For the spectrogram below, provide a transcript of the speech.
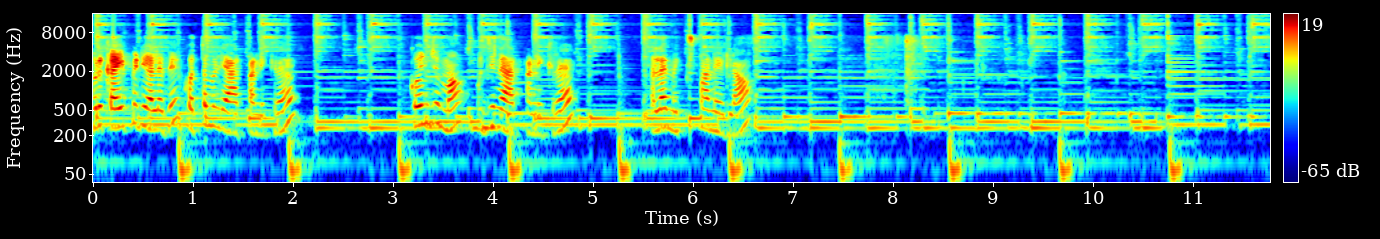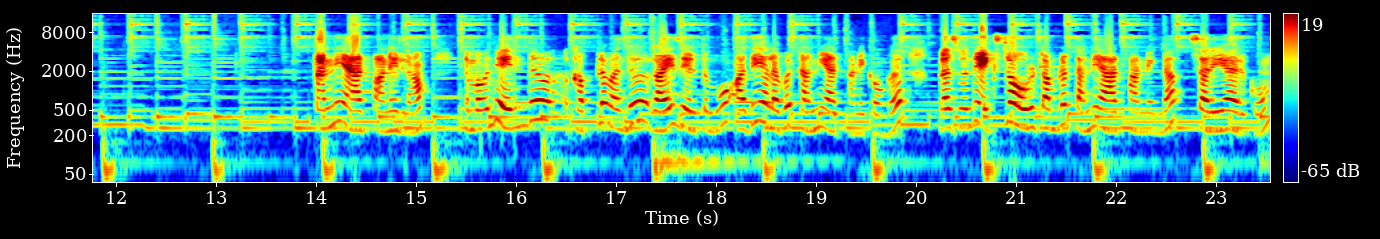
ஒரு கைப்பிடி அளவு கொத்தமல்லி ஆட் பண்ணிக்கிறேன். கொஞ்சமாக புதினா ஆட் பண்ணிக்கிறேன். நல்லா மிக்ஸ் பண்ணிடலாம். தண்ணி ஆட் பண்ணிடலாம். நம்ம வந்து எந்த கப்பில் வந்து ரைஸ் எடுத்தோமோ அதே அளவு தண்ணி ஆட் பண்ணிக்கோங்க. ப்ளஸ் வந்து எக்ஸ்ட்ரா ஒரு டம்ளர் தண்ணி ஆட் பண்ணிங்கன்னா சரியாக இருக்கும்.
